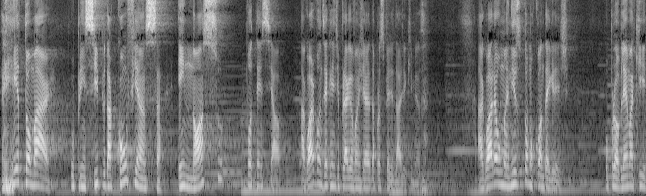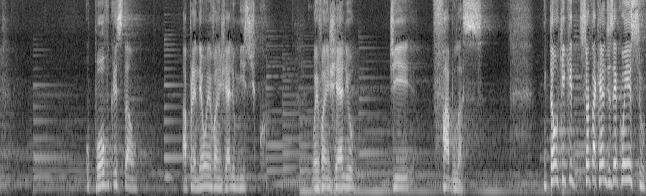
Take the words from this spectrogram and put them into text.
Retomar o princípio da confiança em nosso potencial. Agora vamos dizer que a gente prega o evangelho da prosperidade aqui mesmo. Agora o humanismo tomou conta da igreja. O problema é que o povo cristão aprendeu o evangelho místico, o evangelho de fábulas. Então o que, que o Senhor está querendo dizer com isso?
